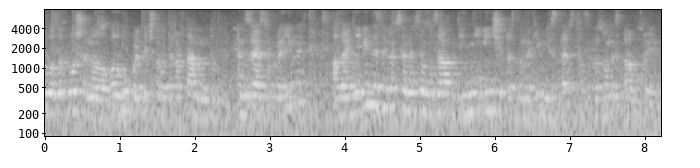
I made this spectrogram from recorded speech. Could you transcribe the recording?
було запрошено голову політичного департаменту МЗС України, але ні він не з'явився на цьому заході, ні інші представники Міністерства закордонних справ України.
